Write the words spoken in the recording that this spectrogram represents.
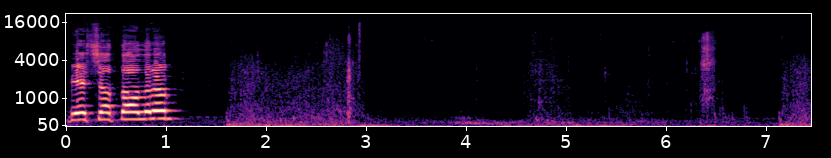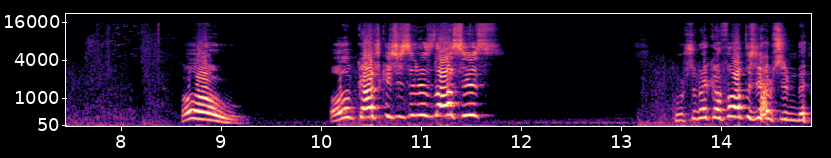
Bir headshot daha alırım. Oh! Oğlum kaç kişisiniz lan siz? Kurşuna kafa atacağım şimdi.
